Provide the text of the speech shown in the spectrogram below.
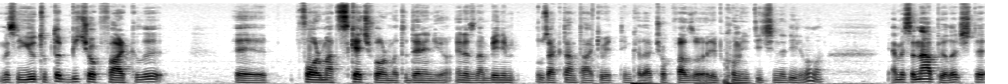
mesela YouTube'da birçok farklı e, format, sketch formatı deneniyor. En azından benim uzaktan takip ettiğim kadar çok fazla öyle bir community içinde değilim ama ya mesela ne yapıyorlar işte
